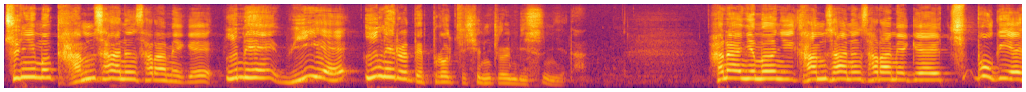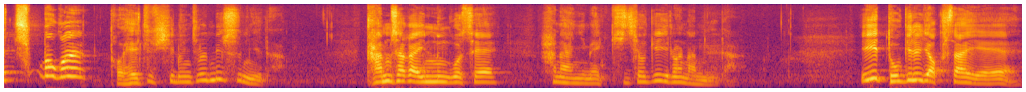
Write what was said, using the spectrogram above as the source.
주님은 감사하는 사람에게 은혜 위에 은혜를 베풀어 주시는 줄 믿습니다. 하나님은 이 감사하는 사람에게 축복 위에 축복을 더해 주시는 줄 믿습니다. 감사가 있는 곳에 하나님의 기적이 일어납니다. 이 독일 역사에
